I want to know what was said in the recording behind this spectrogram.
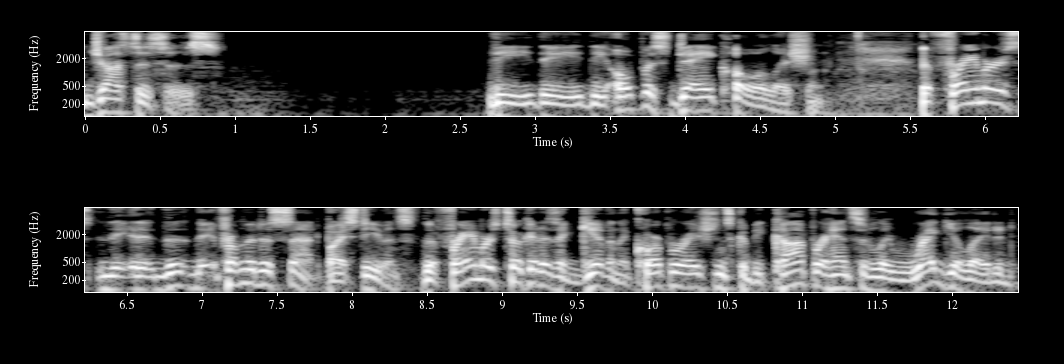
justices. The the the Opus Dei coalition. The framers, the, the, from the dissent by Stevens, the framers took it as a given that corporations could be comprehensively regulated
